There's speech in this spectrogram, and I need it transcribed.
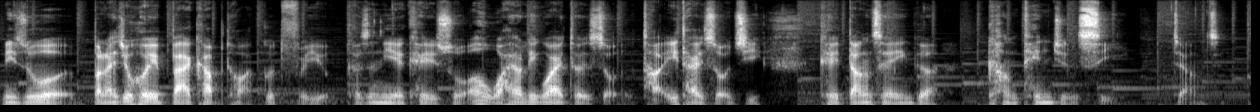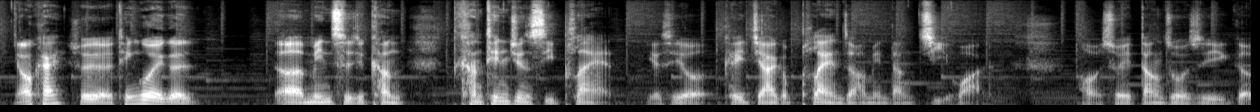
你如果本来就会 backup 的话，good for you。可是你也可以说，哦，我还有另外一台手，它一台手机可以当成一个 contingency 这样子 OK。所以有听过一个呃名词，就 con contingency plan 也是有可以加一个 plan 在后面当计划的。好，所以当做是一个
